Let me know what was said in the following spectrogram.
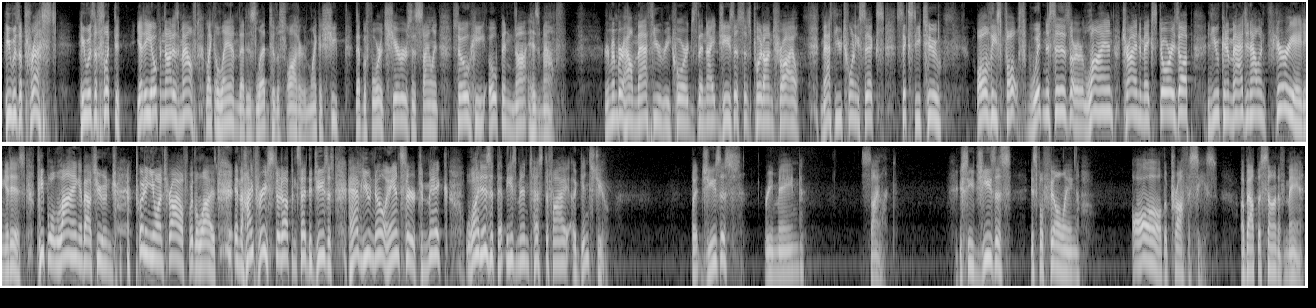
he was oppressed, he was afflicted, yet he opened not his mouth like a lamb that is led to the slaughter, and like a sheep that before its shearers is silent, so he opened not his mouth. Remember how Matthew records the night Jesus is put on trial. Matthew 26, 62. All these false witnesses are lying, trying to make stories up, and you can imagine how infuriating it is. People lying about you and putting you on trial for the lies. And the high priest stood up and said to Jesus, Have you no answer to make? What is it that these men testify against you? But Jesus remained silent. You see, Jesus is fulfilling all the prophecies about the Son of Man.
